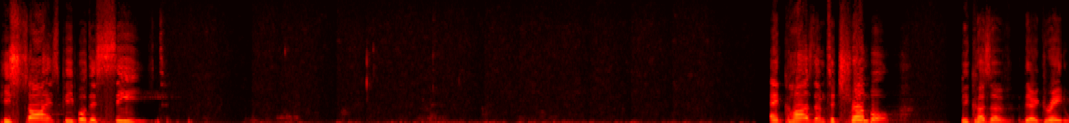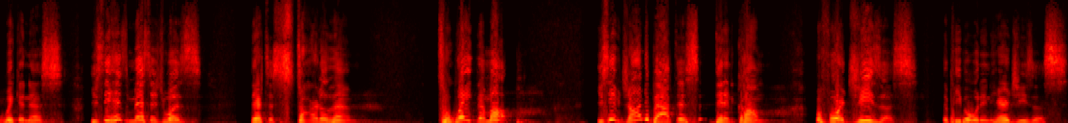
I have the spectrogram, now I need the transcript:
he saw his people deceived. And caused them to tremble because of their great wickedness. You see, his message was there to startle them, to wake them up. You see, if John the Baptist didn't come before Jesus, the people wouldn't hear Jesus.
